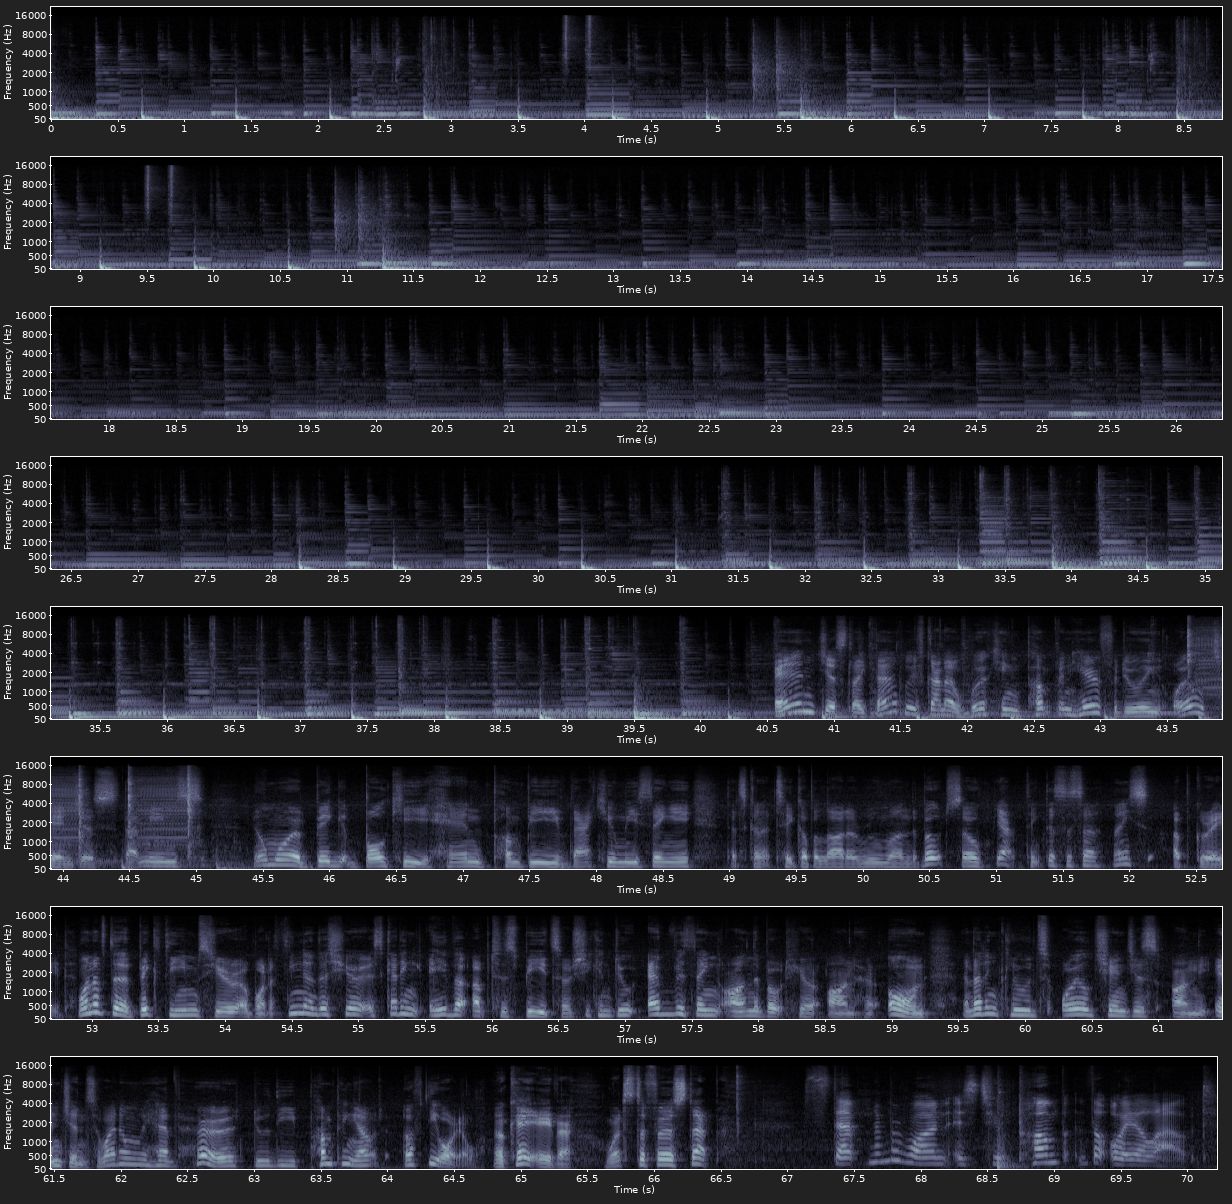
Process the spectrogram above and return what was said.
Just like that, we've got a working pump in here for doing oil changes. That means no more big, bulky, hand pumpy, vacuumy thingy that's going to take up a lot of room on the boat. So yeah, I think this is a nice upgrade. One of the big themes here about Athena this year is getting Ava up to speed so she can do everything on the boat here on her own. And that includes oil changes on the engine. So why don't we have her do the pumping out of the oil? Okay, Ava, what's the first step? Step number one is to pump the oil out.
